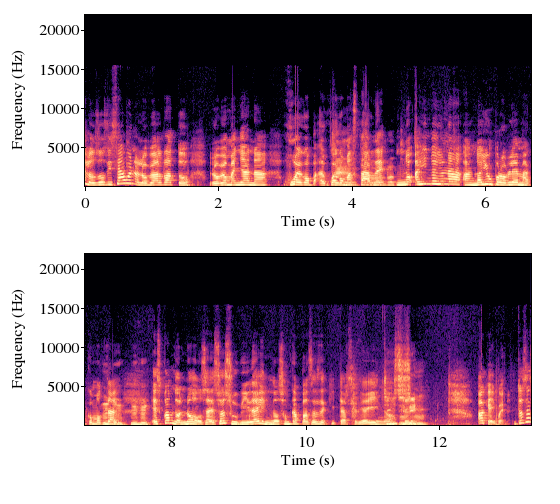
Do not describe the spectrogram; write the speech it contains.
de los dos dice, ah, bueno, lo veo al rato, lo veo mañana, juego, juego Sí, más tarde, no, ahí no hay una, ah, no hay un problema como tal. Es cuando no, o sea, eso es su vida y no son capaces de quitarse de ahí, ¿no? Sí, sí, sí. Ujú. Ok, bueno, entonces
